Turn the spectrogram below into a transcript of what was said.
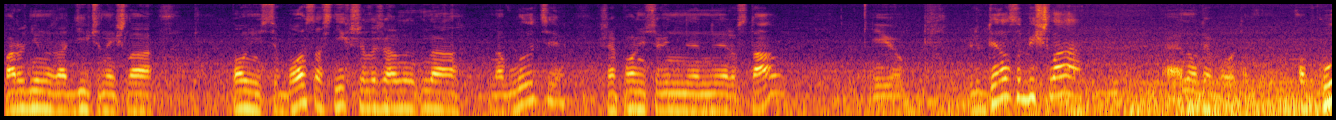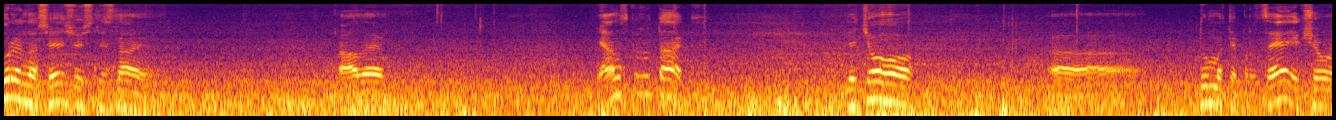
пару днів назад дівчина йшла повністю боса, сніг ще лежав на, на, вулиці, ще повністю він не, не розстав. І людина собі йшла, ну, типу, там, обкурена, ще щось, не знаю. Але я вам скажу так, для чого е, думати про це, якщо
